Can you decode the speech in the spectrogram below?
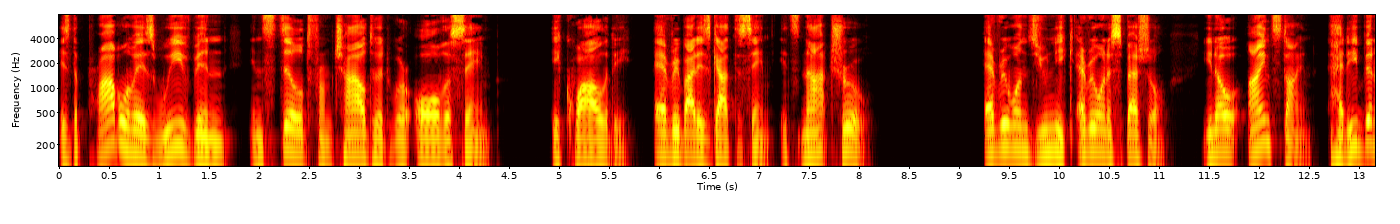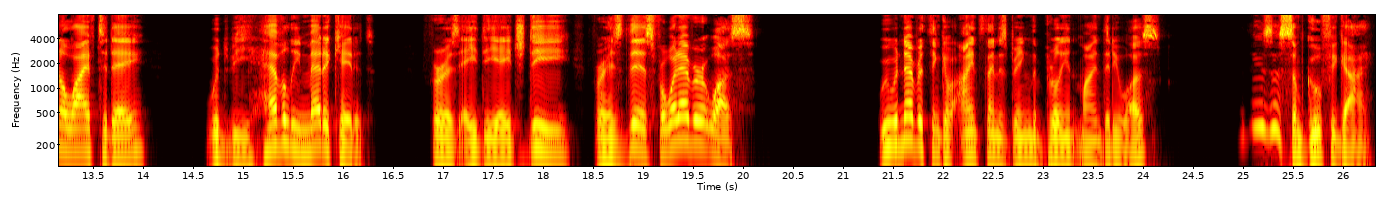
Is the problem is we've been instilled from childhood we're all the same. Equality. Everybody's got the same. It's not true. Everyone's unique. Everyone is special. You know, Einstein, had he been alive today, would be heavily medicated for his ADHD, for his this, for whatever it was. We would never think of Einstein as being the brilliant mind that he was. He's just some goofy guy.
